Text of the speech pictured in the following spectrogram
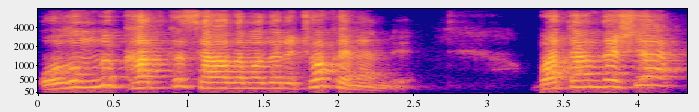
olumlu katkı sağlamaları çok önemli. Vatandaşa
